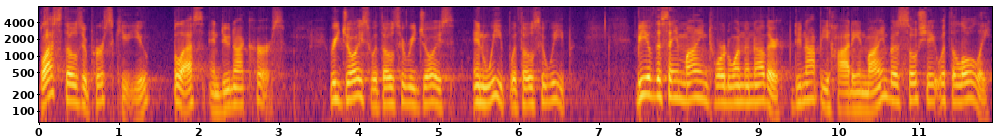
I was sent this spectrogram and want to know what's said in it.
Bless those who persecute you, bless and do not curse. Rejoice with those who rejoice, and weep with those who weep. Be of the same mind toward one another. Do not be haughty in mind, but associate with the lowly.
